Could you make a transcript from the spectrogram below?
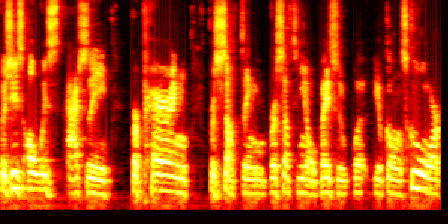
but she's always actually preparing for something for something you know basically what you know going to school or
